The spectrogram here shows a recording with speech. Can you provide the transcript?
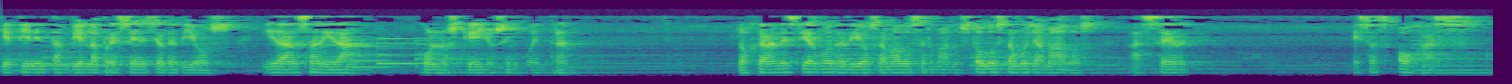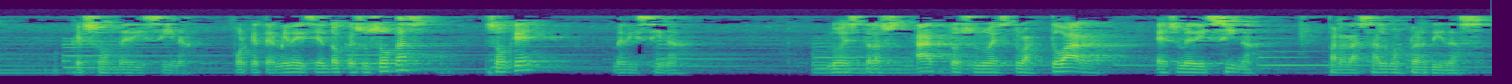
que tienen también la presencia de Dios y dan sanidad con los que ellos se encuentran. Los grandes siervos de Dios, amados hermanos, todos estamos llamados a ser esas hojas que son medicina. Porque termina diciendo que sus hojas son qué? Medicina. Nuestros actos, nuestro actuar es medicina para las almas perdidas.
